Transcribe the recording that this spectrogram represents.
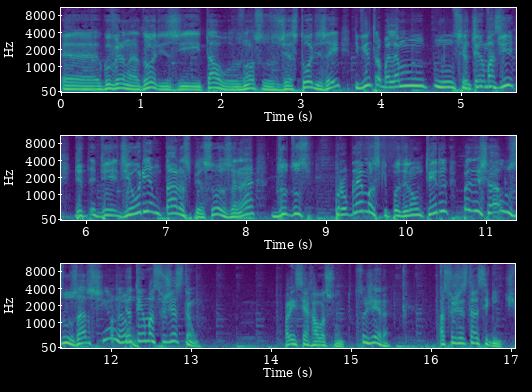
eh, governadores e tal, os nossos gestores aí, deviam trabalhar no, no sentido de, de, de- de orientar as pessoas, né? Do- dos problemas que poderão ter para deixá-los usar sim ou não. Eu tenho uma sugestão para encerrar o assunto. Sujeira. A sugestão é a seguinte:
